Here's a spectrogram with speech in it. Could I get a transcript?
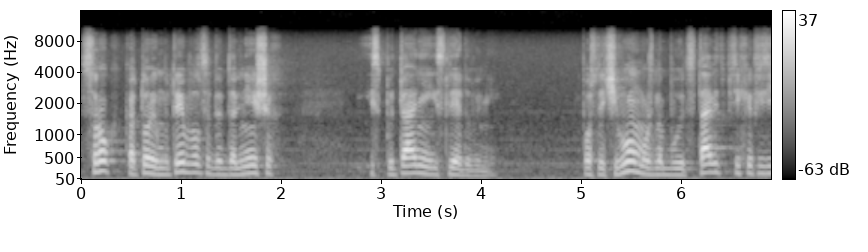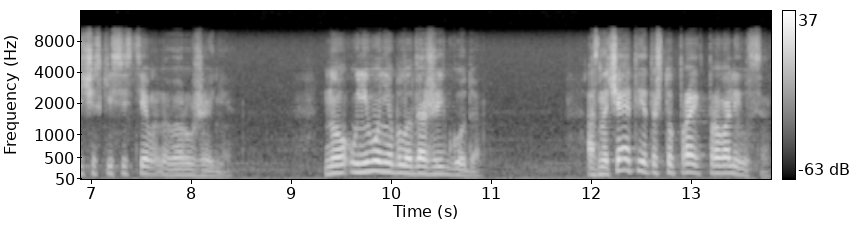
срок, который ему требовался для дальнейших испытаний и исследований, после чего можно будет ставить психофизические системы на вооружение. Но у него не было даже и года. Означает ли это, что проект провалился?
